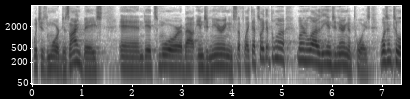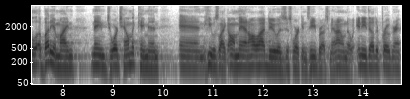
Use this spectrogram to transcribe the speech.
which is more design based and it's more about engineering and stuff like that. So I got to learn, learn a lot of the engineering of toys. It wasn't until a buddy of mine named George Helmick came in and he was like, oh man, all I do is just work in ZBrush, man. I don't know any of the other program.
